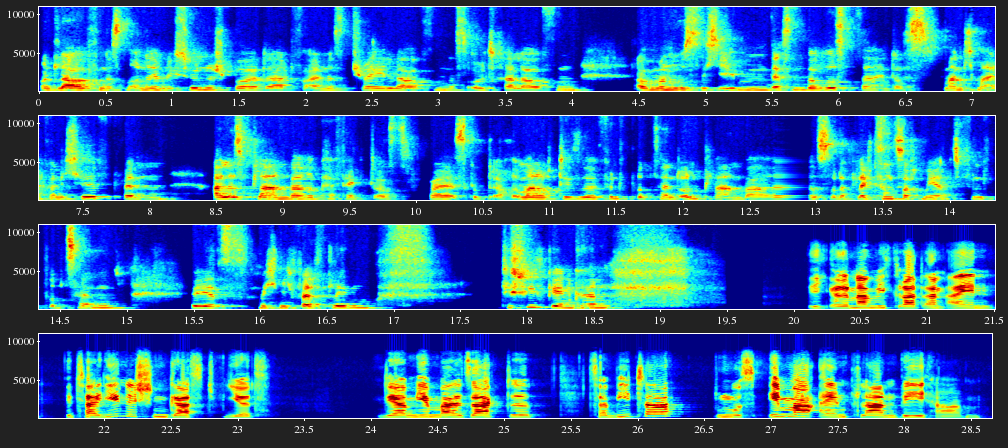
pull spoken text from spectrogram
Und Laufen ist eine unheimlich schöne Sportart, vor allem das Traillaufen, das Ultralaufen aber man muss sich eben dessen bewusst sein, dass manchmal einfach nicht hilft, wenn alles Planbare perfekt ist. Weil es gibt auch immer noch diese 5% Unplanbares oder vielleicht sind es auch mehr als 5%. Ich will jetzt mich nicht festlegen, die schiefgehen können. Ich erinnere mich gerade an einen italienischen Gastwirt, der mir mal sagte, Zabita, du musst immer einen Plan B haben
